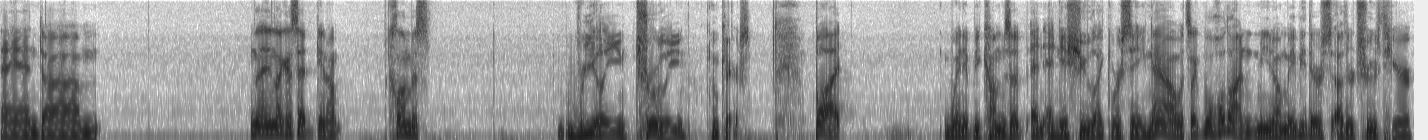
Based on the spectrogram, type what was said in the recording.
And um, and like I said, you know, Columbus really, truly, who cares? But when it becomes a, an, an issue like we're seeing now, it's like, well, hold on, you know, maybe there's other truth here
